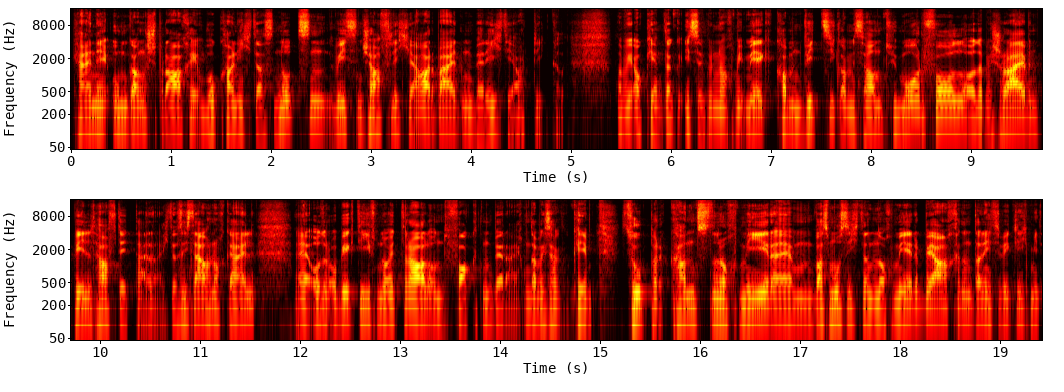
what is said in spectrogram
keine Umgangssprache. Wo kann ich das nutzen? Wissenschaftliche Arbeiten, Berichte, Artikel. Okay, und dann ist er noch mit mehr gekommen. Witzig, amüsant, humorvoll oder beschreibend, bildhaft, detailreich. Das ist auch noch geil. Äh, oder objektiv, neutral und Faktenbereich. Und da habe ich gesagt, okay, super, kannst du noch mehr? Ähm, was muss ich dann noch mehr beachten? Und dann ist wirklich mit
